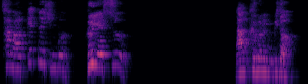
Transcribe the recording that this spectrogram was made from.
사망을 깨뜨리신 분, 그 예수. 난 그분을 믿어.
